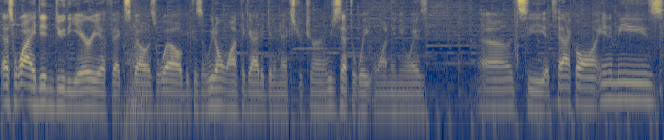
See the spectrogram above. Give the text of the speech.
That's why I didn't do the area effect spell as well, because we don't want the guy to get an extra turn. We just have to wait one anyways. Uh, let's see, attack all enemies.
